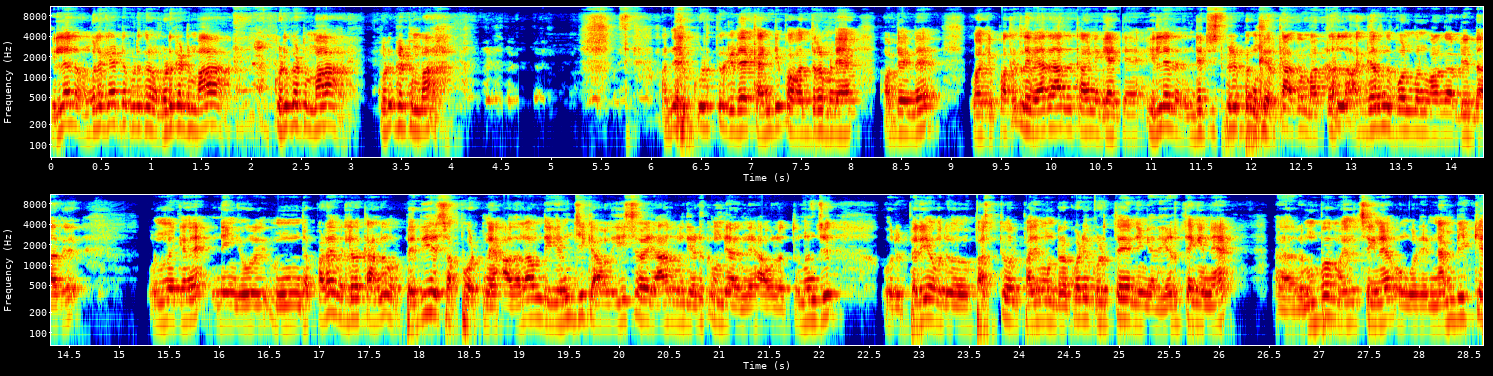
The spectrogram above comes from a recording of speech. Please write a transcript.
இல்லை இல்லை உங்களை கேட்டு கொடுக்குறோம் கொடுக்கட்டுமா? கொடுக்கட்டுமா? கொடுக்கட்டுமா? அது கொடுத்துருக்கடே கண்டிப்பாக வந்துடும்னே அப்படின்னு. ஓகே பக்கத்தில் வேற யாரும் இருக்காங்கன்னு கேட்டேன். இல்லை இல்லை இந்த டிஸ்பிளே இங்கே இருக்காங்க. மற்றெல்லாம் அங்கேருந்து ஃபோன் பண்ணுவாங்க அப்படின்றாரு. உண்மைக்குனே நீங்கள் ஒரு இந்த படம் வெளிவக்கான ஒரு பெரிய சப்போர்ட்னே அதெல்லாம் வந்து எம்ஜிக்கு அவ்வளோ ஈஸியாக யாரும் வந்து எடுக்க முடியாதுண்ணே அவ்வளோ துணிஞ்சு ஒரு பெரிய ஒரு ஃபஸ்ட்டு ஒரு பதிமூன்றரை கோடி கொடுத்து நீங்கள் அதை எடுத்தீங்கன்னே ரொம்ப மகிழ்ச்சிங்கண்ணே உங்களுடைய நம்பிக்கை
